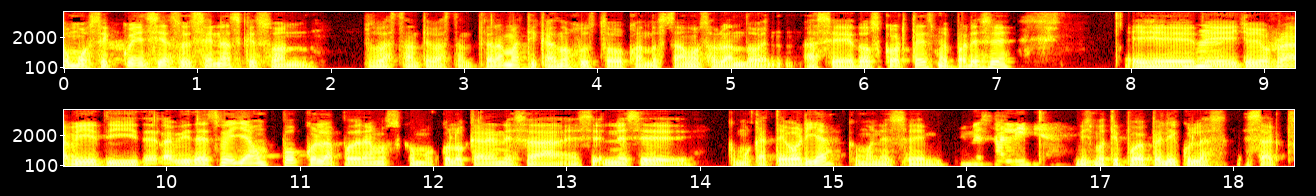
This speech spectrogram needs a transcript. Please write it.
como secuencias o escenas que son pues bastante, bastante dramáticas, ¿no? Justo cuando estábamos hablando en hace dos cortes, me parece, eh, de Jojo Rabbit y de La vida es bella, un poco la podremos como colocar en esa, en ese como categoría, como en ese En esa línea. mismo tipo de películas, exacto.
